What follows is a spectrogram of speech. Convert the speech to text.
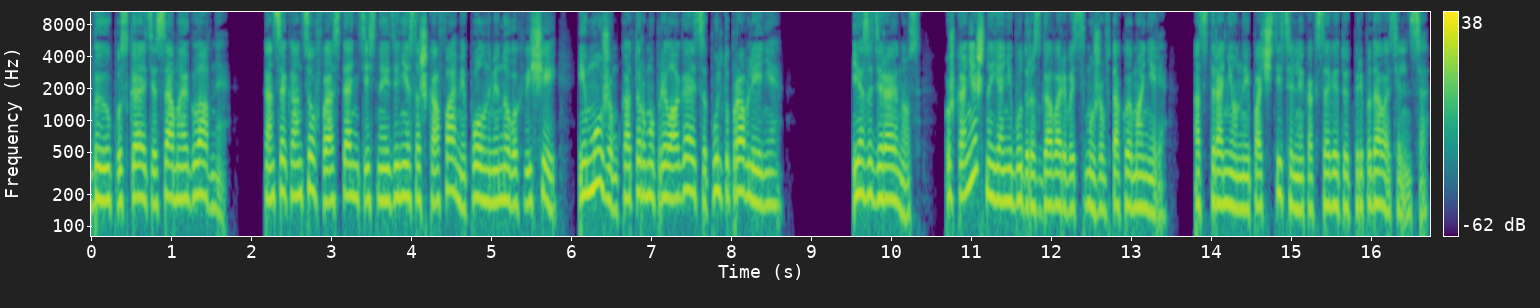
Вы упускаете самое главное. В конце концов, вы останетесь наедине со шкафами, полными новых вещей, и мужем, к которому прилагается пульт управления. Я задираю нос. Уж, конечно, я не буду разговаривать с мужем в такой манере, отстраненный и почтительный, как советует преподавательница.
